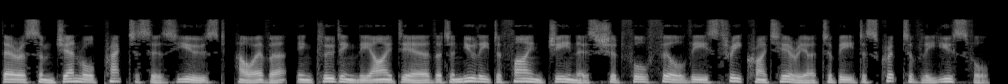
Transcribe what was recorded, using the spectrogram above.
There are some general practices used, however, including the idea that a newly defined genus should fulfill these three criteria to be descriptively useful.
